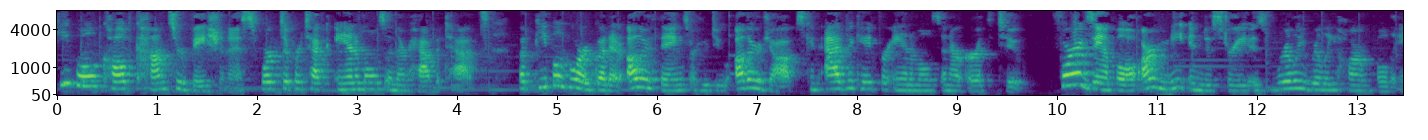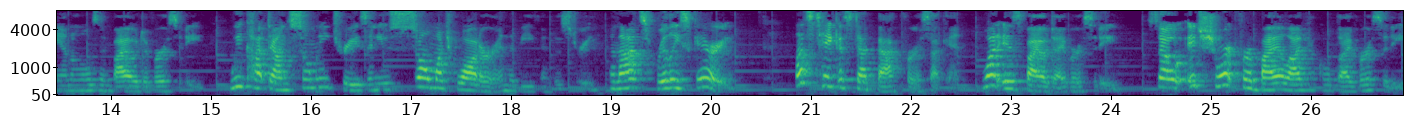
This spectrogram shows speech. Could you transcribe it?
People called conservationists work to protect animals and their habitats, but people who are good at other things or who do other jobs can advocate for animals and our Earth too. For example, our meat industry is really, really harmful to animals and biodiversity. We cut down so many trees and use so much water in the beef industry, and that's really scary. Let's take a step back for a second. What is biodiversity? So, it's short for biological diversity,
